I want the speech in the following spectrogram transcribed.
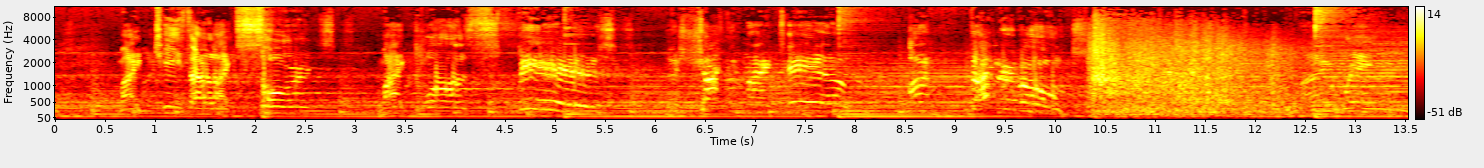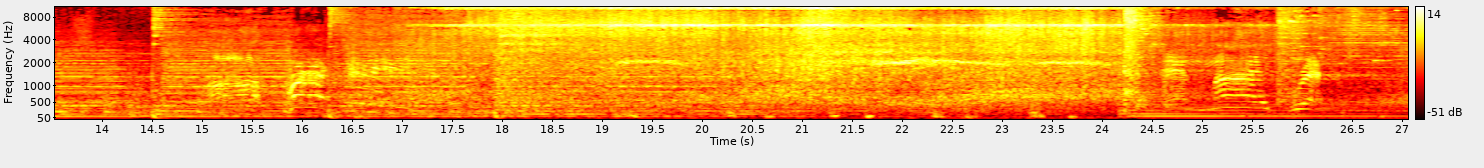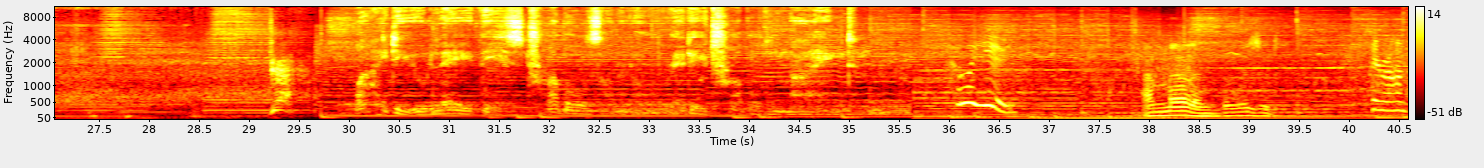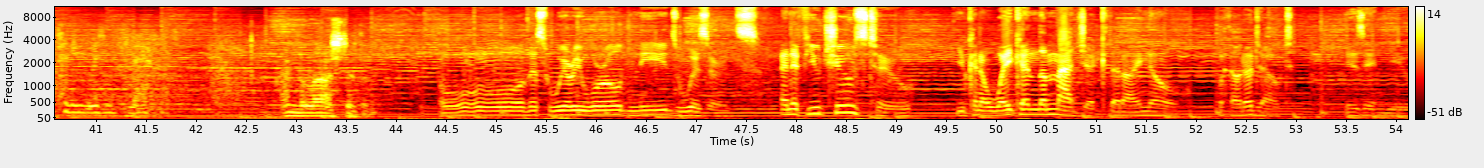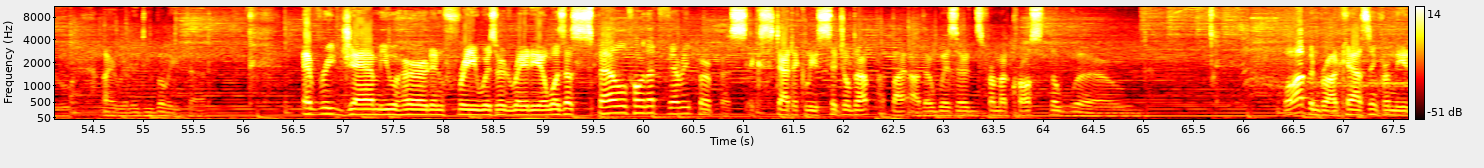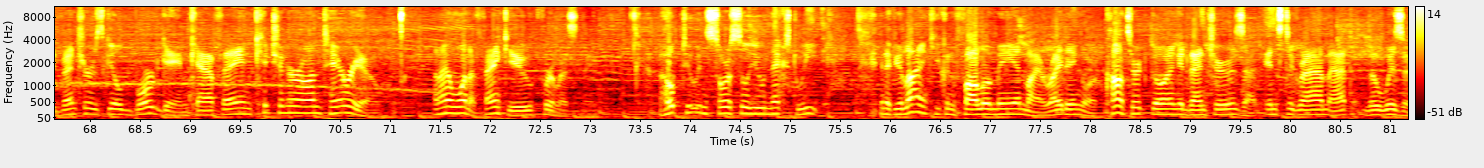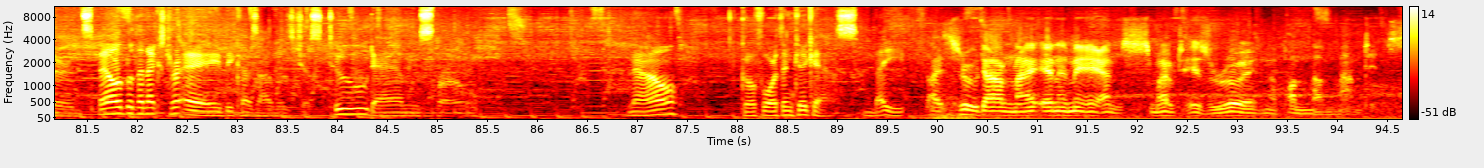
My teeth are like swords. My claws There aren't any wizards left. I'm the last of them. Oh, this weary world needs wizards. And if you choose to, you can awaken the magic that I know, without a doubt, is in you. I really do believe that. Every jam you heard in Free Wizard Radio was a spell for that very purpose, ecstatically sigiled up by other wizards from across the world. Well, I've been broadcasting from the Adventurers Guild Board Game Cafe in Kitchener, Ontario, and I want to thank you for listening. I hope to ensorcel you next week. And if you like, you can follow me in my writing or concert going adventures at Instagram at The Wizard, spelled with an extra A because I was just too damn slow. Now, go forth and kick ass. Bye. I threw down my enemy and smote his ruin upon the mountainside.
